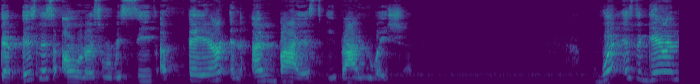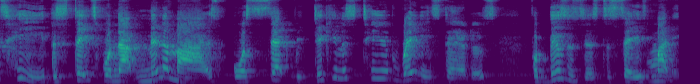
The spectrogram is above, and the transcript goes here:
that business owners will receive a fair and unbiased evaluation. What is the guarantee the states will not minimize or set ridiculous tiered rating standards for businesses to save money?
